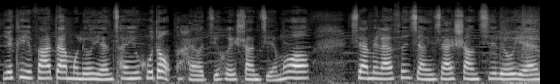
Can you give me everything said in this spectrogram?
也可以发弹幕留言参与互动，还有机会上节目哦。下面来分享一下上期留言。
